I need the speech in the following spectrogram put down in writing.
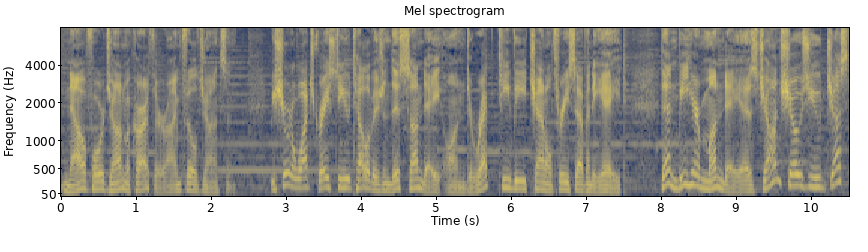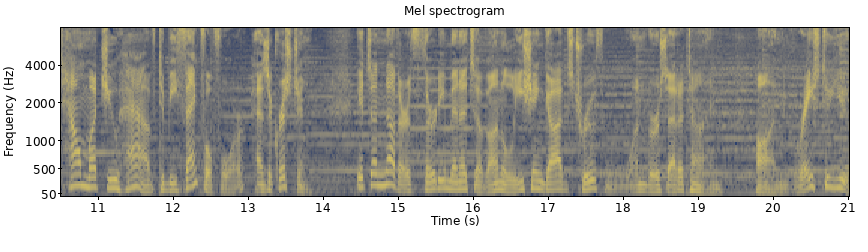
Now for John MacArthur, I'm Phil Johnson. Be sure to watch Grace to You television this Sunday on DirecTV Channel 378 then be here Monday as John shows you just how much you have to be thankful for as a Christian. It's another 30 minutes of unleashing God's truth one verse at a time on Grace to You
